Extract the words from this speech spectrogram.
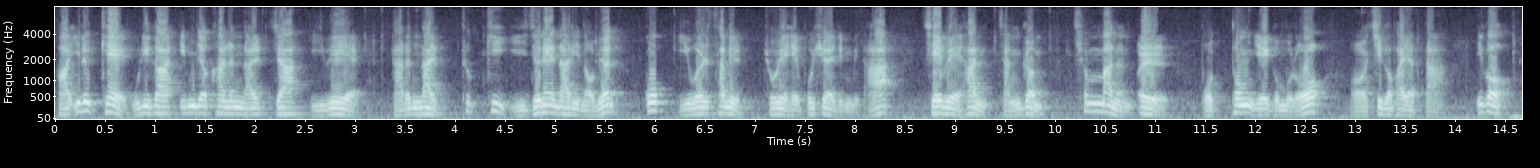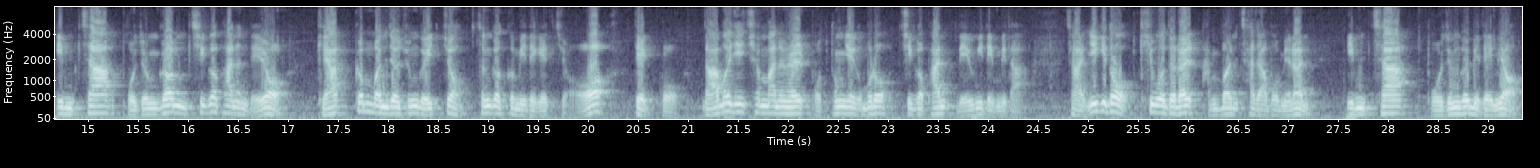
아, 이렇게 우리가 입력하는 날짜 이외에 다른 날 특히 이전의 날이 나오면 꼭 2월 3일 조회해 보셔야 됩니다. 제외한 잔금 1천만원을 보통 예금으로 어, 지급하였다. 이거 임차 보증금 지급하는데요. 계약금 먼저 준 거 있죠? 선거금이 되겠죠? 됐고 나머지 천만 원을 보통 예금으로 지급한 내용이 됩니다. 자 여기도 키워드를 한번 찾아보면은 임차 보증금이 되며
